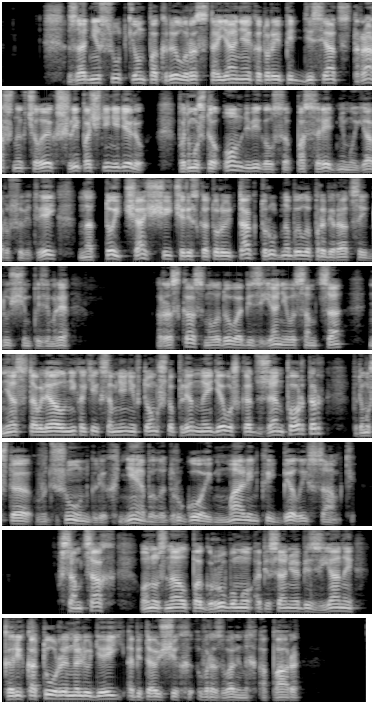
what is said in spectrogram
За одни сутки он покрыл расстояние, которое пятьдесят страшных человек шли почти неделю, потому что он двигался по среднему ярусу ветвей над той чащей, через которую так трудно было пробираться идущим по земле — Рассказ молодого обезьяньего самца не оставлял никаких сомнений в том, что пленная девушка Джен Портер, потому что в джунглях не было другой маленькой белой самки. В самцах он узнал по грубому описанию обезьяны карикатуры на людей, обитающих в развалинах опара.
